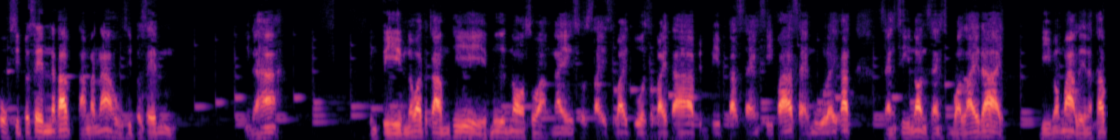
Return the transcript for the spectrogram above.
60%นะครับสามพันหน้า60% นี่นะฮะเป็นฟิล์มนวัตกรรมที่มืดนอกสว่างในสดใสสบายตัวสบายตาเป็นฟิล์มตัดแสงสีฟ้าแสงบูไลท์ครับแสงซีนอนแสงสปอตไลท์ได้ดีมากๆเลยนะครับ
